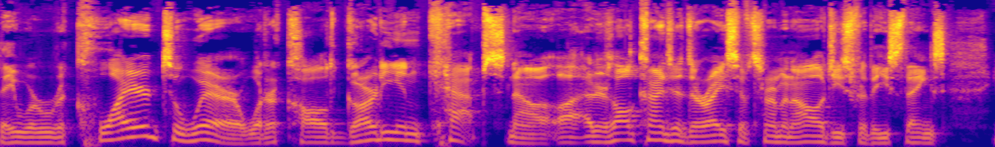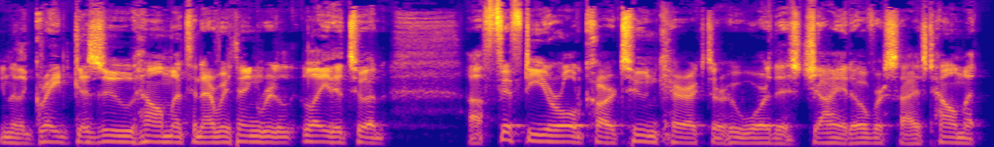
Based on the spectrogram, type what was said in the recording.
they were required to wear what are called guardian caps. Now, uh, there's all kinds of derisive terminologies for these things. You know, the great Gazoo helmet and everything related to a 50 year old cartoon character who wore this giant oversized helmet.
